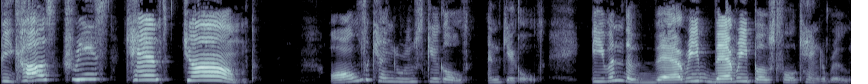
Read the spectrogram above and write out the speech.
Because trees can't jump! All the kangaroos giggled and giggled, even the very, very boastful kangaroo.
